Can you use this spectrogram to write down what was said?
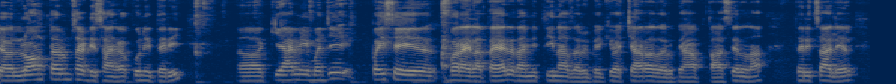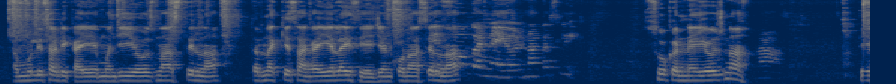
लॉंग टर्मसाठी सांगा कोणीतरी. की आम्ही म्हणजे पैसे भरायला तयार आहेत. आम्ही तीन हजार रुपये किंवा चार हजार रुपये हप्ता असेल ना तरी चालेल. मुलीसाठी काही म्हणजे योजना असतील ना तर नक्की सांगा. एल आय सी एजंट कोण असेल ना? सुकन्या योजना कसली? सुकन्या योजना? ते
